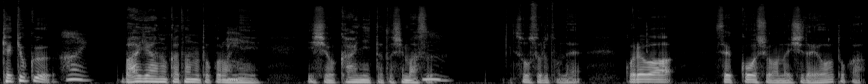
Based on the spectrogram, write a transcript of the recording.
結局、はい、バイヤーの方のところに石を買いに行ったとします、うん、そうするとねこれは浙江省の石だよとか、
